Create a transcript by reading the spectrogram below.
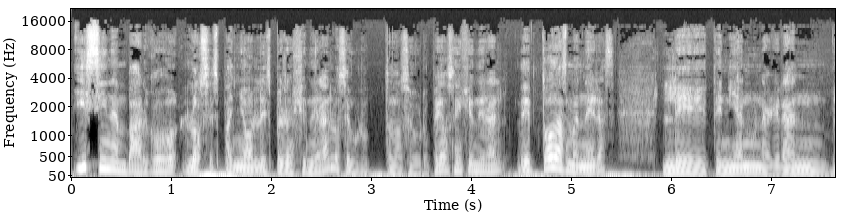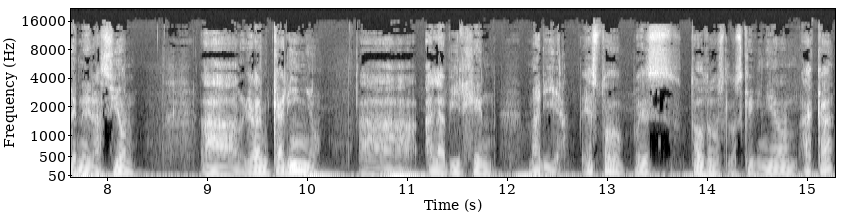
y sin embargo los españoles, pero en general los, los europeos en general, de todas maneras, le tenían una gran veneración, a, gran cariño a, a la Virgen María. Esto, pues, todos los que vinieron acá,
